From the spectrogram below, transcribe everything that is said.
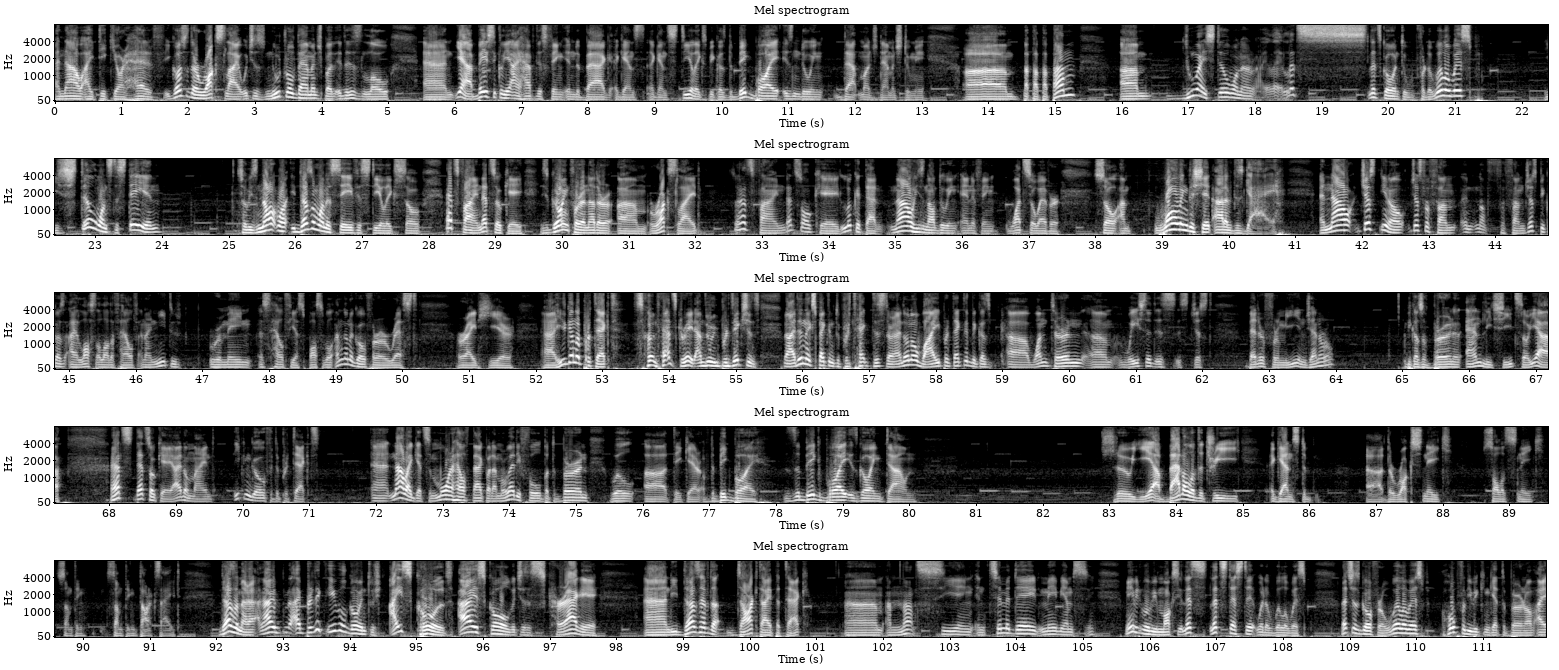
And now I take your health. He goes to the Rock Slide, which is neutral damage, but it is low. And yeah, basically I have this thing in the bag against against Steelix because the big boy isn't doing that much damage to me. Um, ba -ba -ba um do I still wanna let's let's go into for the Will-O-Wisp. He still wants to stay in, so he's not he doesn't want to save his Steelix, so that's fine, that's okay. He's going for another um, Rock Slide, so that's fine, that's okay. Look at that, now he's not doing anything whatsoever. So I'm walling the shit out of this guy. And now, just, you know, just for fun, and not for fun, just because I lost a lot of health and I need to remain as healthy as possible, I'm gonna go for a rest right here. Uh, he's gonna protect, so that's great. I'm doing predictions. Now, I didn't expect him to protect this turn. I don't know why he protected, because uh, one turn um, wasted is, is just better for me in general. Because of burn and leech seed. so yeah. That's, that's okay, I don't mind. He can go for the protect. And now I get some more health back, but I'm already full, but the burn will uh, take care of the big boy. The big boy is going down. So yeah, Battle of the Tree against the uh, the Rock Snake, Solid Snake, something, something Dark Side. Doesn't matter. And I I predict he will go into Ice Cold, Ice Cold, which is Scraggy, and he does have the Dark type attack. Um, I'm not seeing Intimidate. Maybe I'm seeing. Maybe it will be Moxie. Let's let's test it with a Will-O-Wisp. Let's just go for a Will-O-Wisp. Hopefully we can get the burn off. I,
